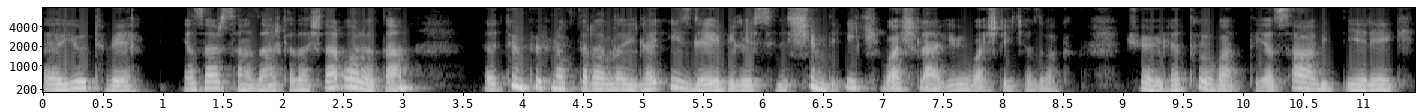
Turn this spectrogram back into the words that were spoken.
e, YouTube'e yazarsanız arkadaşlar oradan e, tüm püf noktalarıyla izleyebilirsiniz. Şimdi ilk başlar gibi başlayacağız bakın. Şöyle tığ battıya sabitleyerek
